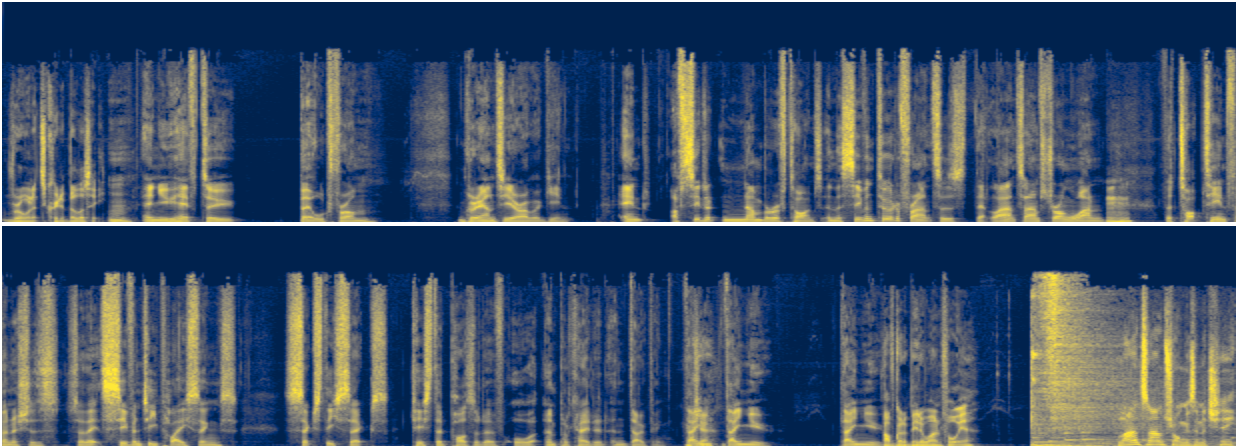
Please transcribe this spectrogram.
ruin its credibility? Mm. and you have to build from ground zero again. And I've said it a number of times in the seven Tour de France's that Lance Armstrong won, mm-hmm. the top 10 finishes, so that's 70 placings, 66 tested positive or implicated in doping. They, Okay. they knew. They knew. I've got a better one for you. Lance Armstrong isn't a cheat.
